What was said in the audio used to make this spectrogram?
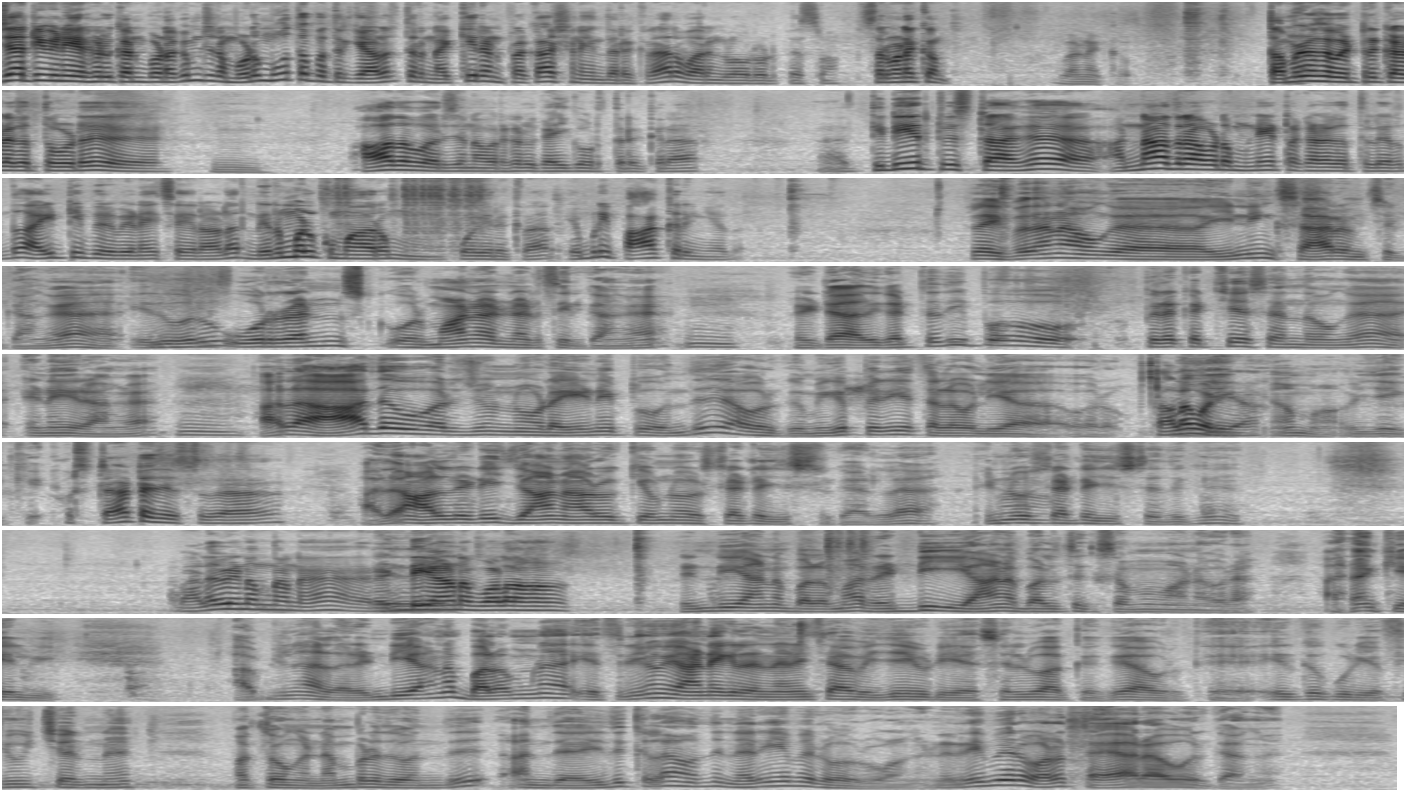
Vijaya TV நேயர்கள் கண் வணக்கம் இன்று நம்மோட மூத்த பத்திரிகையாளர் திரு நக்கீரன் பிரகாஷ் இணைந்திருக்கிறார். வாருங்கள் அவரோடு பேசலாம். சார் வணக்கம். வணக்கம். தமிழக வெற்றிக் கழகத்தோடு ஆதவ அர்ஜுன் அவர்கள் கைகோர்த்திருக்கிறார் திடீர் ட்விஸ்டாக அண்ணா திராவிட முன்னேற்ற கழகத்திலிருந்து ஐடி பிரிவு இணை செயலாளர் நிர்மல் குமாரும் போயிருக்கிறார். எப்படி பார்க்குறீங்க அதை? இல்லை இப்போ தானே அவங்க இன்னிங்ஸ் ஆரம்பிச்சிருக்காங்க. இது ஒரு ஒரு ரன்ஸ் ஒரு மாநாடு நடத்தியிருக்காங்க. ரைட்டா? அதுக்கடுத்தது இப்போது பிற கட்சியை சேர்ந்தவங்க இணையிறாங்க. அதில் ஆதவ் அர்ஜுனோட இணைப்பு வந்து அவருக்கு மிகப்பெரிய தலைவலியாக வரும். தலைவலியா? ஆமாம் விஜய்க்கு. ஒரு ஸ்ட்ராட்டஜிஸ்ட் சார் அதான் ஆல்ரெடி ஜான் ஆரோக்கியம்னு ஒரு ஸ்ட்ராட்டஜிஸ்ட் இருக்கார்ல. இன்னொரு ஸ்ட்ராட்டஜிஸ்ட் எதுக்கு? பலவீனம் தானே? ரெண்டு யானை பலம். ரெண்டு யானை பலமா? ரெட்டி யானை பலத்துக்கு சமமானவரா? அதான் கேள்வி. அப்படின்னா இல்லை. ரெண்டியான பலம்னா எத்தனையோ யானைகளை நினச்சா விஜயுடைய செல்வாக்குக்கு அவருக்கு இருக்கக்கூடிய ஃப்யூச்சர்னு மற்றவங்க நம்புறது வந்து அந்த இதுக்கெல்லாம் வந்து நிறைய பேர் வருவாங்க. நிறைய பேர் வர தயாராகவும் இருக்காங்க.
